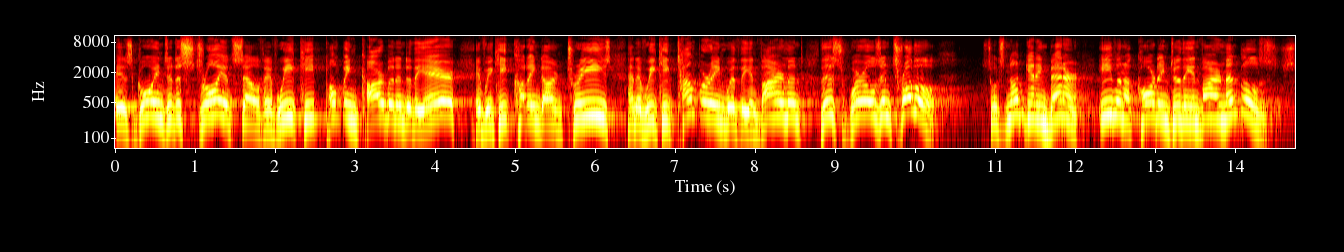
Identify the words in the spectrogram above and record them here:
is going to destroy itself if we keep pumping carbon into the air, if we keep cutting down trees, and if we keep tampering with the environment. This world's in trouble. So it's not getting better, even according to the environmentalists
